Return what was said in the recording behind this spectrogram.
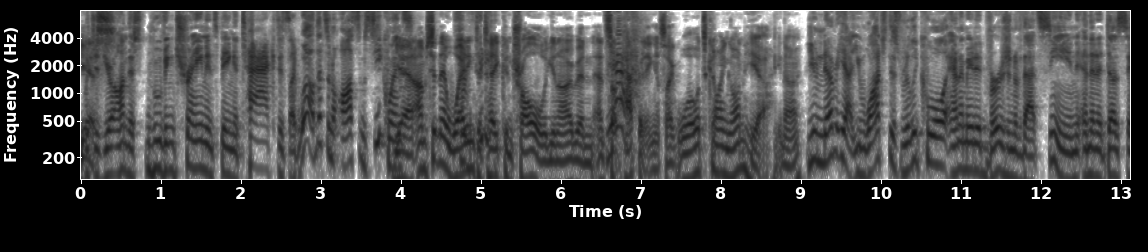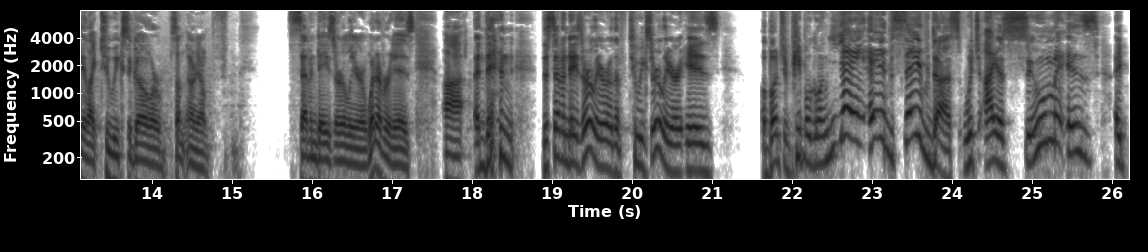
Which is you're on this moving train, it's being attacked. It's like, wow, that's an awesome sequence. Yeah, I'm sitting there waiting to take control, you know, and, and something Yeah. happening. It's like, well, what's going on here? You know? you never, yeah, you watch this really cool animated version of that scene, and then it does say like two weeks ago or something, or, you know, seven days earlier, whatever it is. Uh, and then the seven days earlier or the two weeks earlier is a bunch of people going, "Yay, Abe saved us!" Which I assume is a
